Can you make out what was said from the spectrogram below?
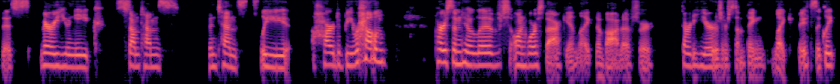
this very unique, sometimes intensely hard to be around person who lived on horseback in like Nevada for 30 years or something, like basically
